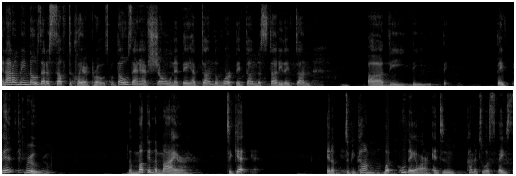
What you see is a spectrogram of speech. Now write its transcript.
And I don't mean those that are self declared pros, but those that have shown that they have done the work, they've done the study, they've done uh, the, the, the, they've been through the muck and the mire to get in a to become what who they are and to come into a space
